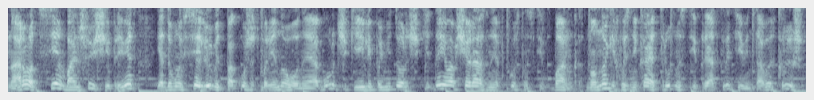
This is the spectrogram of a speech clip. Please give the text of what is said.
Народ, всем большущий привет! Я думаю, все любят покушать маринованные огурчики или помидорчики, да и вообще разные вкусности в банках. Но у многих возникают трудности при открытии винтовых крышек.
